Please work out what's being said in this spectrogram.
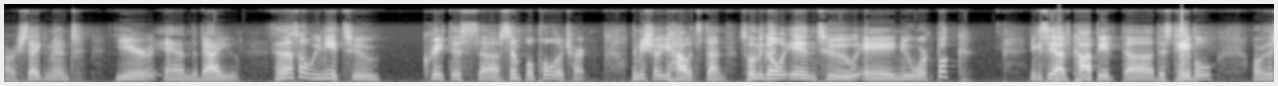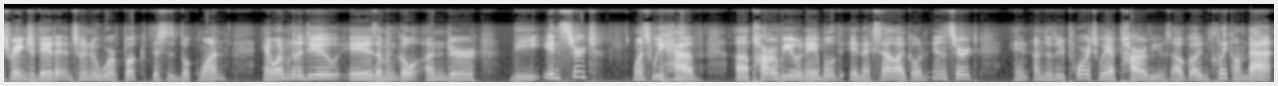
our segment, year, and the value. And that's all we need to create this uh, simple polar chart. Let me show you how it's done. So let me go into a new workbook. You can see I've copied uh, this table or this range of data into a new workbook. This is book one. And what I'm going to do is I'm going to go under the insert. Once we have uh, Power View enabled in Excel, I go to insert and under the reports we have Power View. So I'll go ahead and click on that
